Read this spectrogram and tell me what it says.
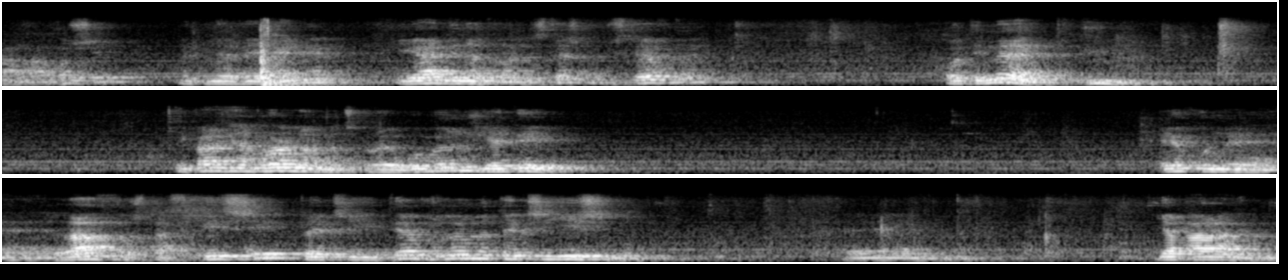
παράδοση, με την ευρία έννοια, οι αντινατουραλιστές που πιστεύουν ότι ναι, υπάρχει ένα πρόβλημα με τους προηγούμενους, γιατί έχουν λάθος ταυτίσει το εξηγητέο, όπως λέμε, το εξηγήσιμο. Ε, για παράδειγμα,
